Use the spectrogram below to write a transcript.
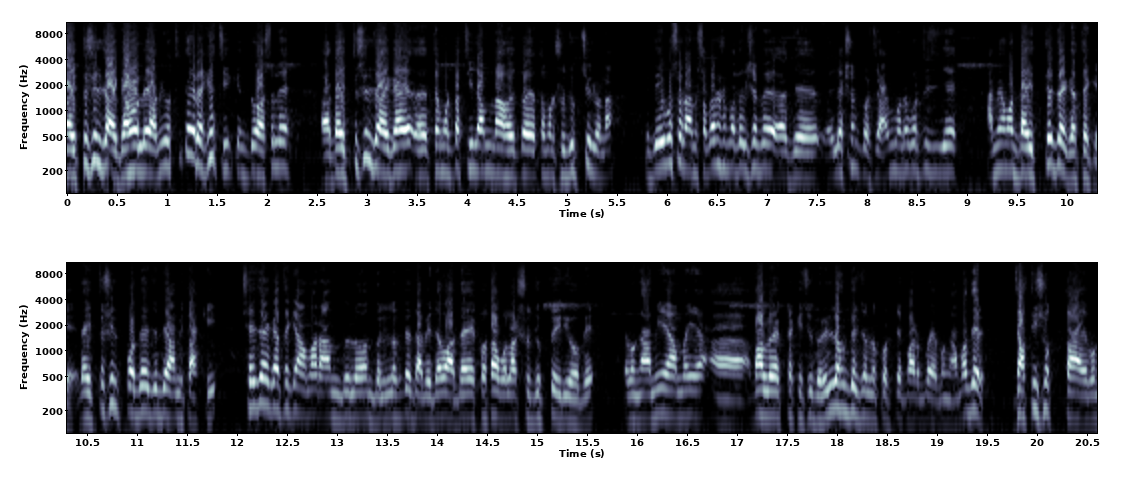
দায়িত্বশীল জায়গা হলে আমি অতীতেও রেখেছি, কিন্তু আসলে দায়িত্বশীল জায়গায় তেমনটা ছিলাম না, হয়তো তেমন সুযোগ ছিল না। কিন্তু এই বছর আমি সাধারণ সম্পাদক হিসেবে যে ইলেকশন করছি, আমি মনে করতেছি যে আমি আমার দায়িত্বের জায়গা থেকে, দায়িত্বশীল পদে যদি আমি থাকি, সেই জায়গা থেকে আমার আন্দোলন, দলিল দলিলকদের দাবি দেওয়া আদায়ে কথা বলার সুযোগ তৈরি হবে এবং আমি আমি ভালো একটা কিছু দলিল দলিলকদের জন্য করতে পারব এবং আমাদের জাতিসত্তা এবং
